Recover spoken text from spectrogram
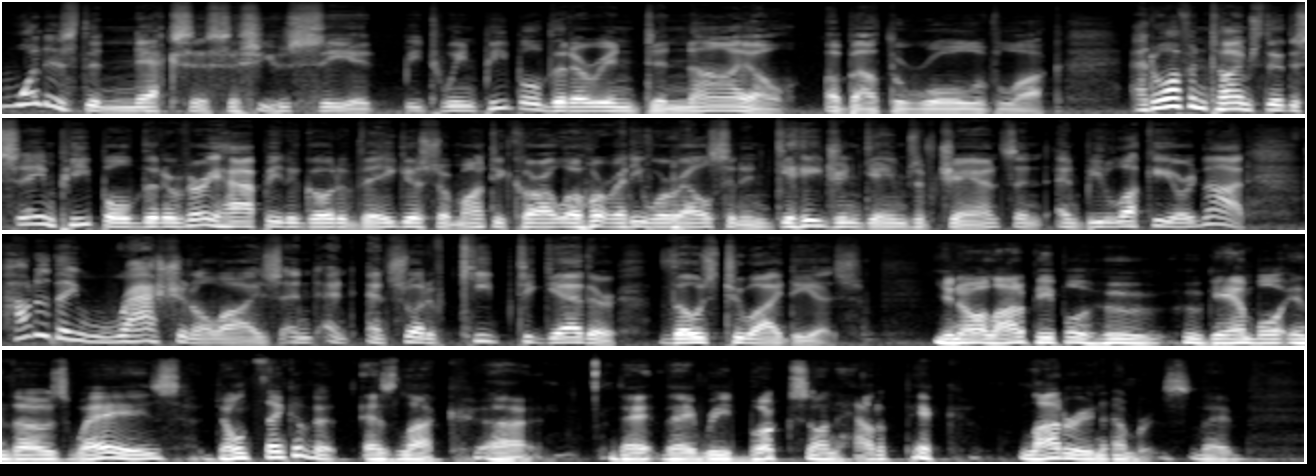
What is the nexus, as you see it, between people that are in denial about the role of luck? And oftentimes they're the same people that are very happy to go to Vegas or Monte Carlo or anywhere else and engage in games of chance and, and be lucky or not. How do they rationalize and, and, and sort of keep together those two ideas? You know, a lot of people who, who gamble in those ways don't think of it as luck. Uh, they they read books on how to pick lottery numbers. They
